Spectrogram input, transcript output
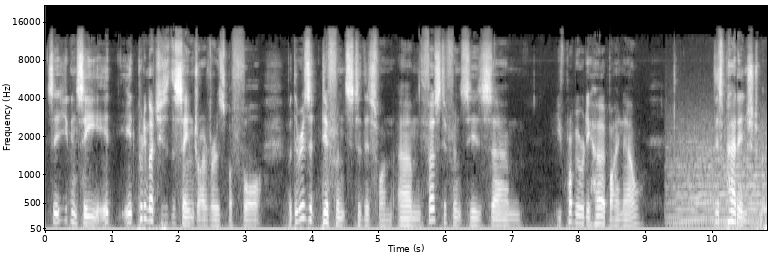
So as you can see, it, it pretty much is the same driver as before, but there is a difference to this one. Um, the first difference is, um, you've probably already heard by now, this pad instrument.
